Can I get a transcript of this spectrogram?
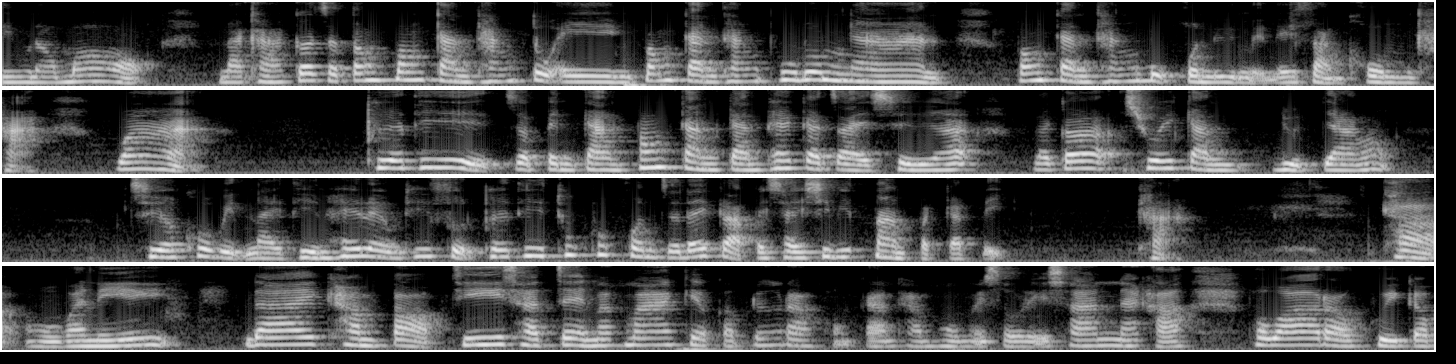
new normal นะคะ ก็จะต้องป้องกันทั้งตัวเอง ป้องกันทั้งผู้ร่วมงาน ป้องกันทั้งบุคคลอื่นในสังคมค่ะ ว่าเพื่อที่จะเป็นการป้องกันการแพร่กระจายเชื้อ แล้วก็ช่วยกันหยุดยั้งเชื้อโควิด -19 ให้เร็วที่สุดเพื่อที่ทุกๆ คนจะได้กลับไปใช้ชีวิตตามปกติค่ะ ค่ะโอ้วันนี้ ได้คำตอบที่ชัดเจนมากๆ เกี่ยวกับเรื่องราวของการทำโฮมไอโซเลชันนะคะ เพราะว่าเราคุยกับ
